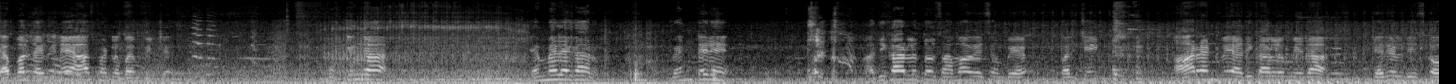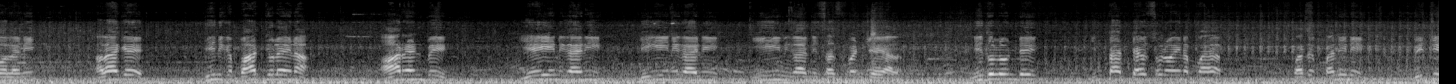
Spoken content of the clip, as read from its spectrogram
దెబ్బలు తగిలినాయి హాస్పిటల్ పంపించారు. ముఖ్యంగా ఎమ్మెల్యే గారు వెంటనే అధికారులతో సమావేశం పరిచయం ఆర్ అండ్ బి అధికారుల మీద చర్యలు తీసుకోవాలని అలాగే దీనికి బాధ్యులైన ఆర్ అండ్ బి ఏఈని కానీ డిఈని కానీ ఈఈని కానీ సస్పెండ్ చేయాలి. నిధులుండి ఇంత అత్యవసరమైన ప పనిని విడిచి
